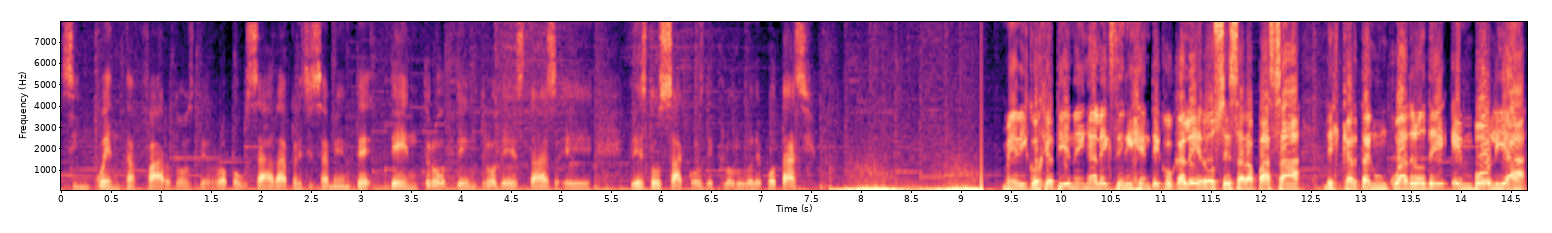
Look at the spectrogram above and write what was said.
50 fardos de ropa usada precisamente dentro, dentro de, estas, eh, de estos sacos de cloruro de potasio. Médicos que atienden al ex dirigente cocalero César Apaza descartan un cuadro de embolia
